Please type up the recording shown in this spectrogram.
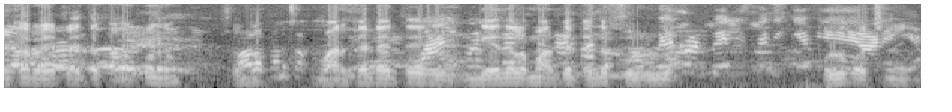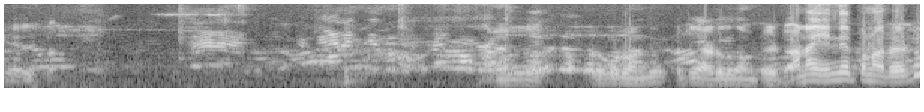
ఇంకా రేట్లు అయితే కనుక్కుందాం. చూద్దాం. మార్కెట్ అయితే గేదెల మార్కెట్ అయితే ఫుల్ ఫుల్గా వచ్చినాయి గేదెలు. ఇక్కడ కూడా ఉంది. ఒకటి అడుగుదాం రేటు. అన్న ఏం చెప్తున్నారు రేటు?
